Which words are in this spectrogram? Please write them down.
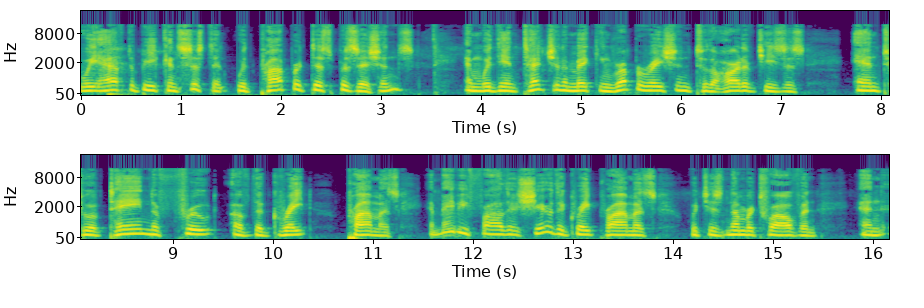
We have to be consistent with proper dispositions and with the intention of making reparation to the heart of Jesus and to obtain the fruit of the great promise. And maybe, Father, share the great promise, which is number 12. And, and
